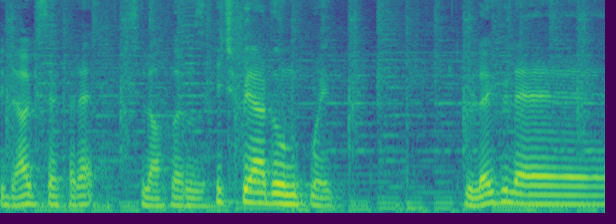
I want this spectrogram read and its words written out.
Bir dahaki sefere silahlarınızı hiçbir yerde unutmayın. Güle güle.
